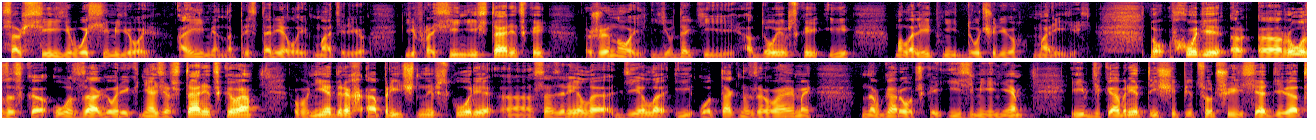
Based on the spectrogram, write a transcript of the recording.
со всей его семьей, а именно престарелой матерью Ефросиньей Старицкой, женой Евдокией Адоевской и малолетней дочерью Марией. Ну, в ходе э, розыска о заговоре князя Старицкого в недрах опричной вскоре э, созрело дело и о так называемой новгородской измене, и в декабре 1569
